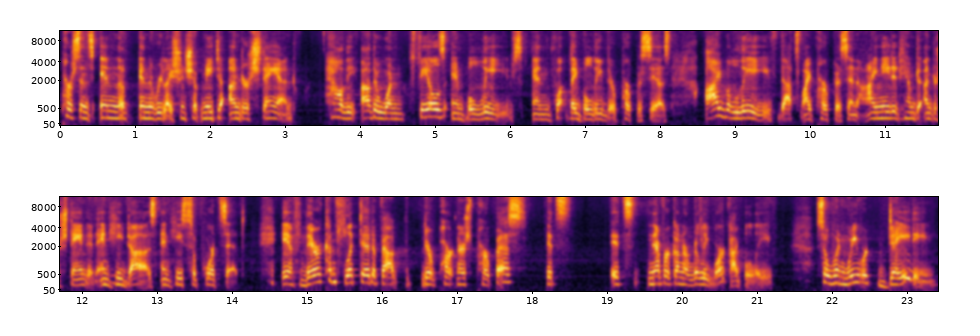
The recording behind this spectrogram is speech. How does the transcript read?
persons in the, in the relationship need to understand how the other one feels and believes and what they believe their purpose is. I believe that's my purpose and I needed him to understand it and he does and he supports it. If they're conflicted about their partner's purpose, it's, it's never going to really work, I believe. So when we were dating,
